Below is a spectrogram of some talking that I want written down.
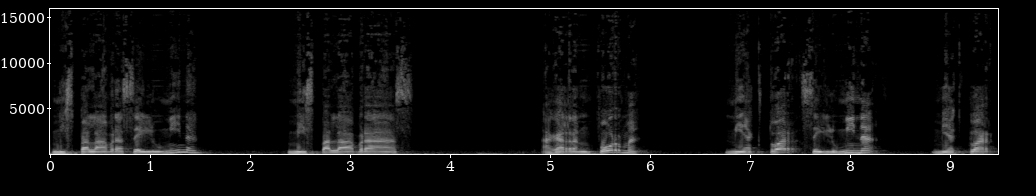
mis palabras se iluminan, mis palabras agarran forma, mi actuar se ilumina, mi actuar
